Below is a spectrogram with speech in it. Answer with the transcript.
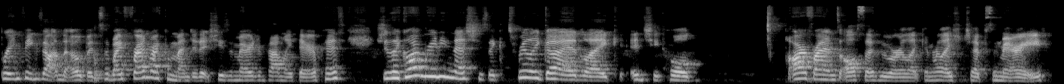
bring things out in the open. So my friend recommended it. She's a marriage and family therapist. She's like, "Oh, I'm reading this." She's like, "It's really good." Like, and she told our friends also who are like in relationships and married.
